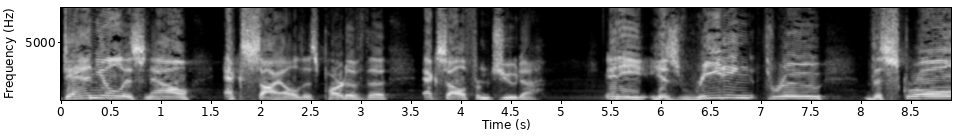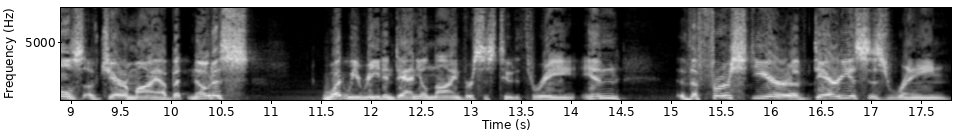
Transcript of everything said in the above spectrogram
Daniel is now exiled as part of the exile from Judah. And he is reading through the scrolls of Jeremiah. But notice what we read in Daniel 9, verses 2 to 3. In the first year of Darius's reign,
